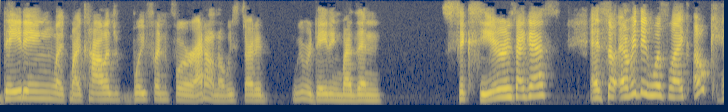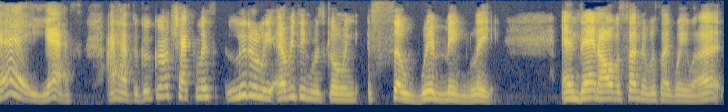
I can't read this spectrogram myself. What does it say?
dating like my college boyfriend for, I don't know, we started, we were dating by then six years, I guess. And so everything was like, okay, yes, I have the good girl checklist. Literally everything was going swimmingly. And then all of a sudden it was like, wait, what?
